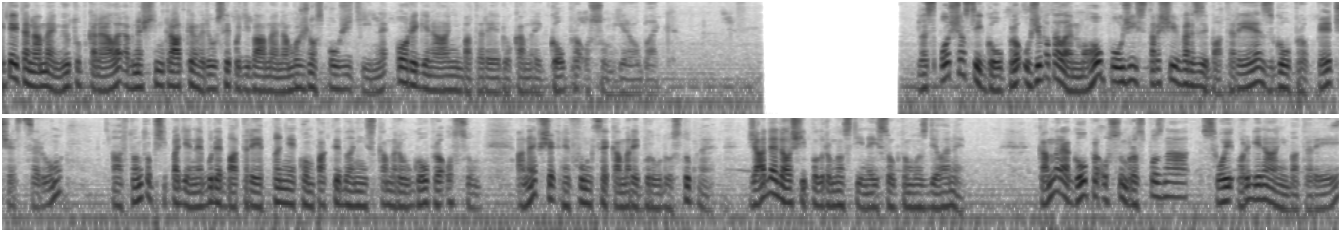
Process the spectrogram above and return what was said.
Vítejte na mém YouTube kanále a v dnešním krátkém videu se podíváme na možnost použití neoriginální baterie do kamery GoPro 8 Hero Black. Dle společnosti GoPro uživatelé mohou použít starší verzi baterie z GoPro 5, 6, 7, ale v tomto případě nebude baterie plně kompatibilní s kamerou GoPro 8 a ne všechny funkce kamery budou dostupné. Žádné další podrobnosti nejsou k tomu sděleny. Kamera GoPro 8 rozpozná svoji originální baterii,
